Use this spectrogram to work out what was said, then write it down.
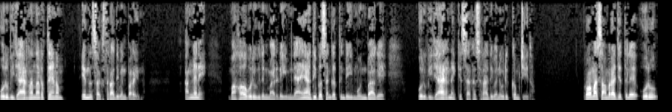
ഒരു വിചാരണ നടത്തേണം എന്ന് സഹസ്രാധിപൻ പറയുന്നു. അങ്ങനെ മഹാപുരോഹിതന്മാരുടെയും ന്യായാധിപ സംഘത്തിന്റെയും മുൻപാകെ ഒരു വിചാരണയ്ക്ക് സഹസ്രാധിപൻ ഒരുക്കം ചെയ്തു. റോമ സാമ്രാജ്യത്തിലെ ഒരു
